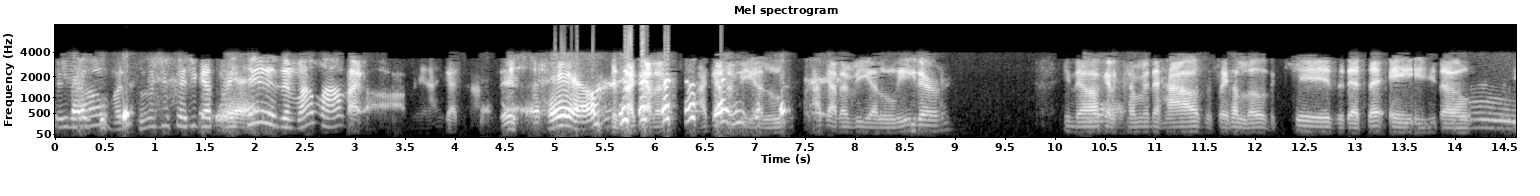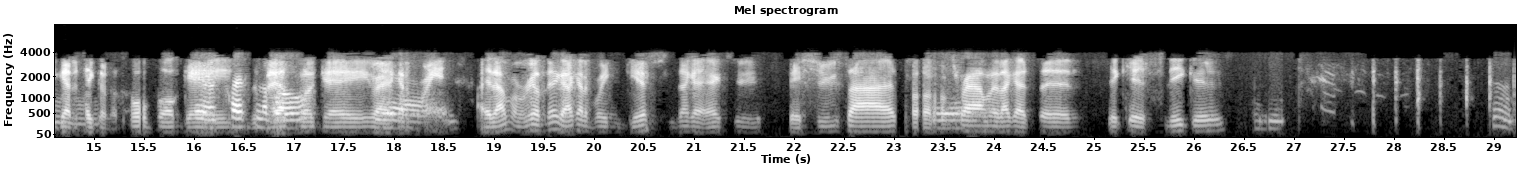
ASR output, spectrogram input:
You know, but as soon as you said you got three Yeah. kids in my mind, I'm like, oh man, I ain't got time for this. Uh, shit. hell. I gotta, I gotta be a, I gotta be a leader. You know, I gotta come in the house and say hello to the kids, and at that age, you know, you gotta take them to football Yeah, games, the basketball game. Right? I got to bring, and I'm a real nigga. I gotta bring gifts. I gotta ask you their shoe size. So if I'm Yeah. traveling, I gotta send the kids sneakers. Mhm. Mm,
